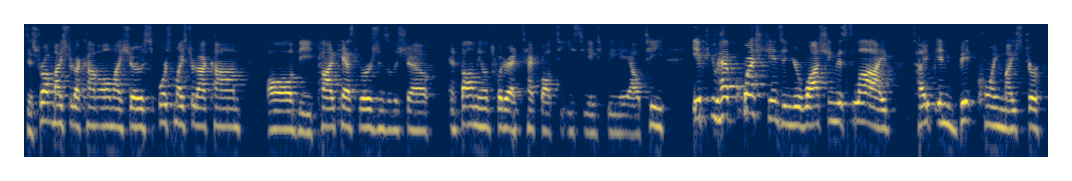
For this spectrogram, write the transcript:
disruptmeister.com, all my shows, sportsmeister.com, all the podcast versions of the show, and follow me on Twitter at techbalt, T-E-C-H-B-A-L-T. If you have questions and you're watching this live, type in Bitcoin Meister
